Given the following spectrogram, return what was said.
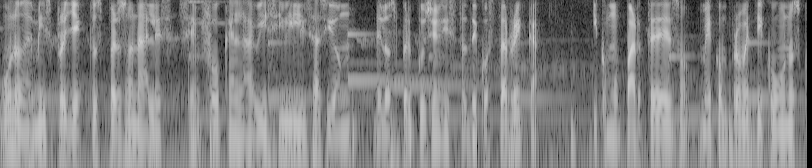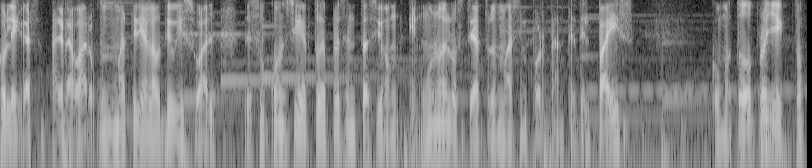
Uno de mis proyectos personales se enfoca en la visibilización de los percusionistas de Costa Rica y como parte de eso me comprometí con unos colegas a grabar un material audiovisual de su concierto de presentación en uno de los teatros más importantes del país. Como todo proyecto,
